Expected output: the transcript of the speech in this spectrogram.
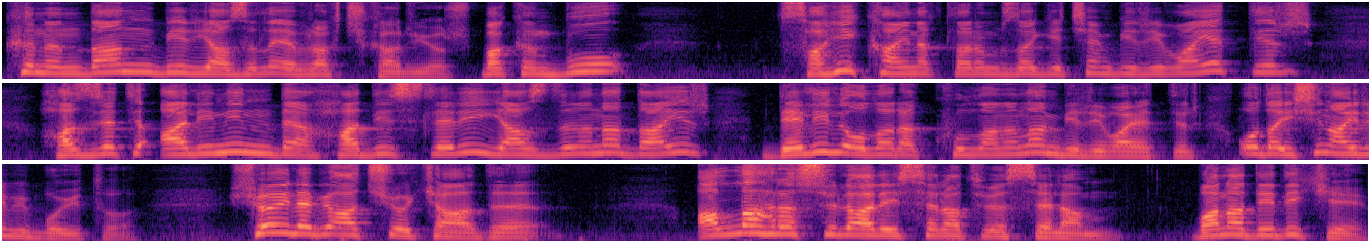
kınından bir yazılı evrak çıkarıyor. Bakın bu sahih kaynaklarımıza geçen bir rivayettir. Hazreti Ali'nin de hadisleri yazdığına dair delil olarak kullanılan bir rivayettir. O da işin ayrı bir boyutu. Şöyle bir açıyor kağıdı. Allah Resulü aleyhissalatü vesselam bana dedi ki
